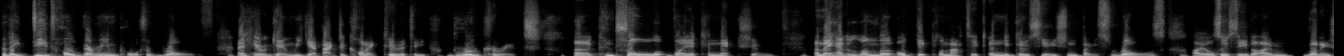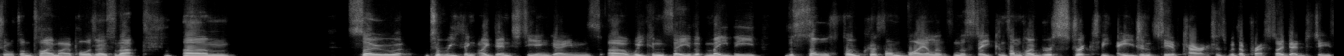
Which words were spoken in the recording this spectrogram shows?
but they did hold very important roles. And here again, we get back to connectivity, brokerage, uh, control via connection. And they had a number of diplomatic and negotiation based roles. I also see that I'm running short on time. I apologize for that. Um, so to rethink identity in games, uh, we can say that maybe the sole focus on violence in the state can sometimes restrict the agency of characters with oppressed identities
